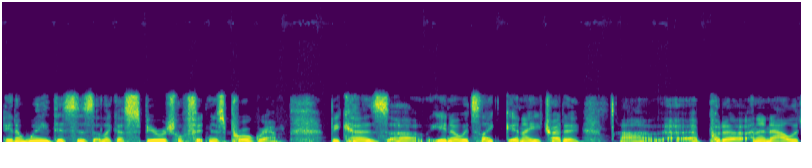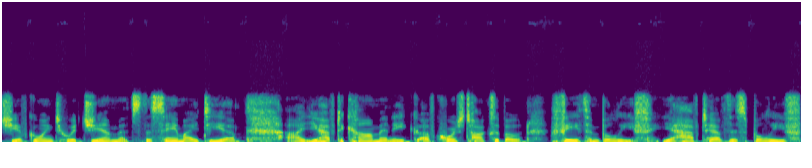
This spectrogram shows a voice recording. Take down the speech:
in a way, this is like a spiritual fitness program, because uh, you know it's like, and I try to uh, put a, an analogy of going to a gym. It's the same idea. Uh, you have to come, and he, of course, talks about faith and belief. You have to have this belief,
